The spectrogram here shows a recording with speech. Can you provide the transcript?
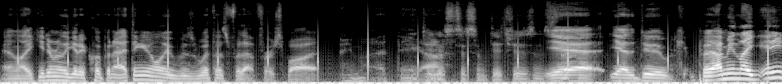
and like he didn't really get a clip in it. I think he only was with us for that first spot. He might- I think. I Took us to some ditches and stuff. yeah, yeah, the dude. But I mean, like any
